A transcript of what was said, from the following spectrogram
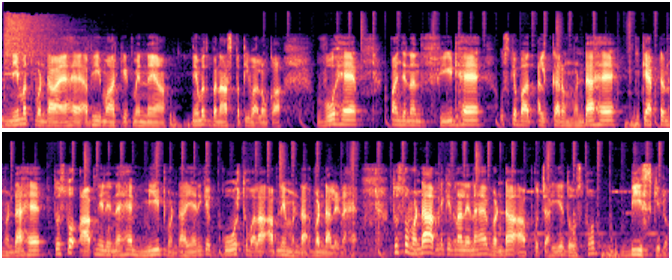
नेमत वंडा आया है अभी मार्केट में नया, नेमत बनास्पति वालों का। वो है पंजनंद फ़ीड है, उसके बाद अलकरम वंडा है, कैप्टन वंडा है। दोस्तों, आपने लेना है मीट वंडा, यानी कि गोश्त वाला आपने वंडा वंडा लेना है। दोस्तों, वंडा आपने कितना लेना है? वंडा आपको चाहिए दोस्तों 20 किलो।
